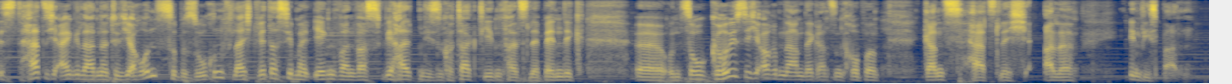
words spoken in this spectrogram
ist herzlich eingeladen, natürlich auch uns zu besuchen. Vielleicht wird das hier mal irgendwann was. Wir halten diesen Kontakt jedenfalls lebendig. Äh, Und so grüße ich auch im Namen der ganzen Gruppe ganz herzlich alle in Wiesbaden.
